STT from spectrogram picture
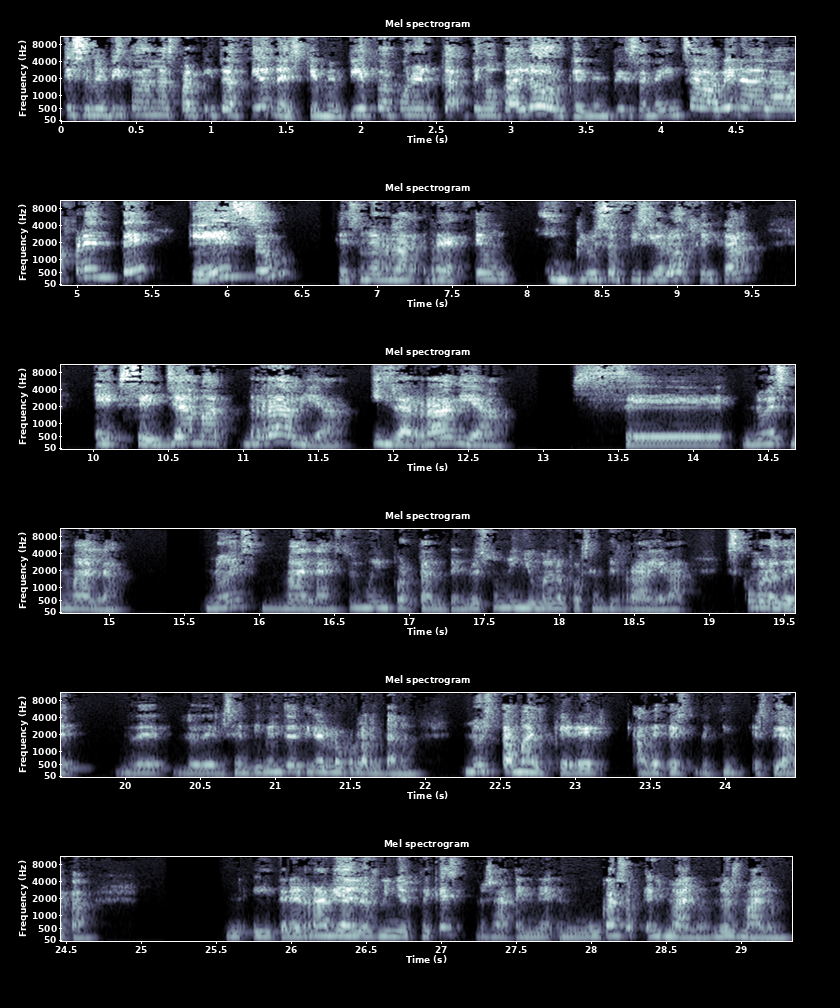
que se me empiezan las palpitaciones, que me empiezo a poner, tengo calor, que me, se me hincha la vena de la frente, que eso, que es una reacción incluso fisiológica, eh, se llama rabia y la rabia se, no es mala, no es mala, esto es muy importante, no es un niño malo por sentir rabia, es como lo de lo del sentimiento de tirarlo por la ventana. No está mal querer a veces decir estoy harta y tener rabia de los niños pequeños, o sea, en, ningún caso es malo, no es malo.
